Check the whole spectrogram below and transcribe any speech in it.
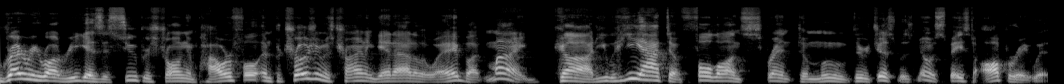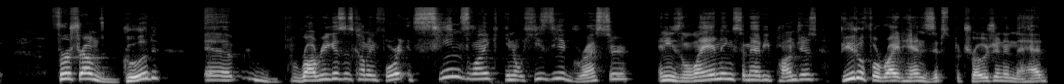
Gregory Rodriguez is super strong and powerful, and Petrosyan was trying to get out of the way, but my God, he, he had to full on sprint to move. There just was no space to operate with. First round's good uh, Rodriguez is coming forward. It seems like, you know, he's the aggressor and he's landing some heavy punches. Beautiful right hand zips Petrosyan in the head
